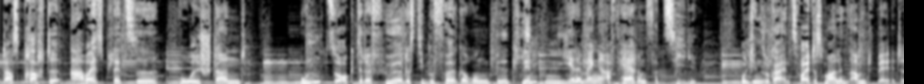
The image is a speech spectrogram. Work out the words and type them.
Das brachte Arbeitsplätze, Wohlstand und sorgte dafür, dass die Bevölkerung Bill Clinton jede Menge Affären verzieh und ihn sogar ein zweites Mal ins Amt wählte.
